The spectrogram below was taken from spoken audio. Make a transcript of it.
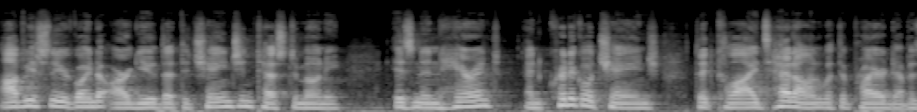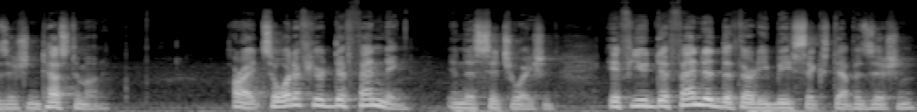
obviously you're going to argue that the change in testimony is an inherent and critical change that collides head on with the prior deposition testimony. All right, so what if you're defending in this situation? If you defended the 30B6 deposition,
